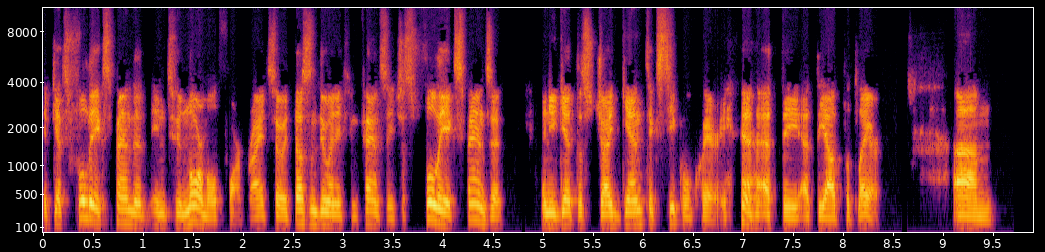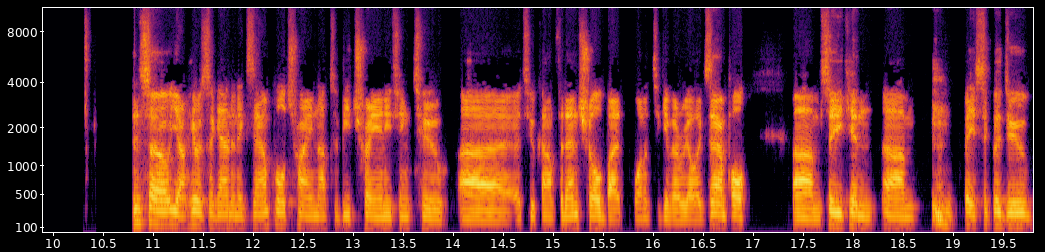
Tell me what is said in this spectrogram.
it gets fully expanded into normal form, right? So it doesn't do anything fancy; it just fully expands it, and you get this gigantic SQL query at the at the output layer. Um, and so, you know, here's again an example, trying not to betray anything too uh, too confidential, but wanted to give a real example. Um, so you can um, basically do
